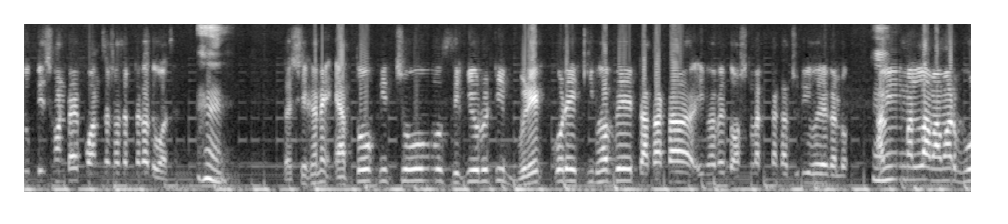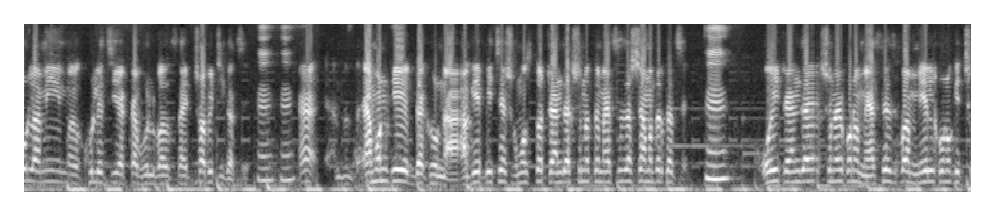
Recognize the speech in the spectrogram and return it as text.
চব্বিশ ঘন্টায় পঞ্চাশ হাজার টাকা দেওয়া যায়। তা সেখানে এত কিছু সিকিউরিটি ব্রেক করে কীভাবে টাকাটা এইভাবে দশ লাখ টাকা চুরি হয়ে গেল? আমি মানলাম আমার ভুল আমি খুলেছি একটা ভুলভাল সাইট সবই ঠিক আছে। হ্যাঁ এমনকি দেখুন আগে পিছে সমস্ত ট্রানজাকশনে তো মেসেজ আসে আমাদের কাছে। ওই ট্রানজাকশনের কোনো মেসেজ বা মেল কোনো কিছু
